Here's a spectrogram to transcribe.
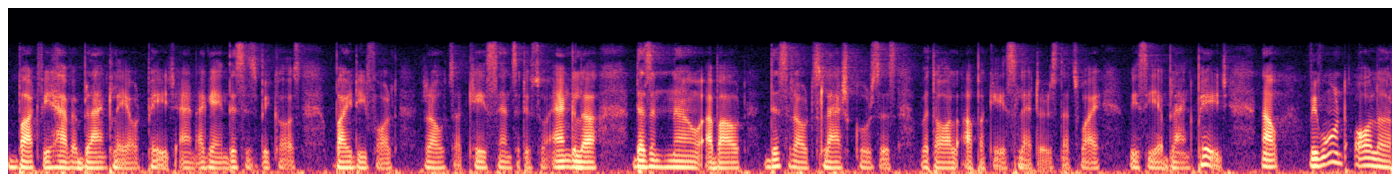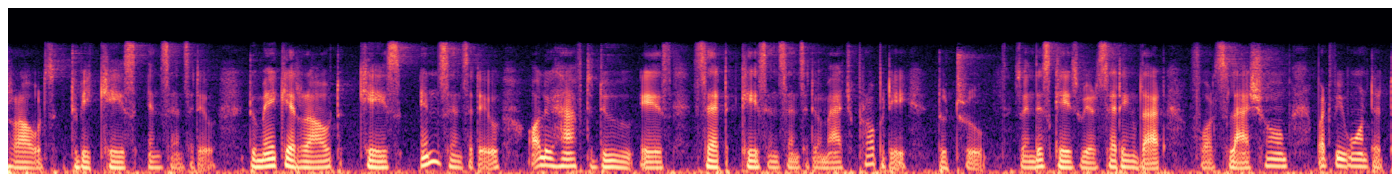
but we have a blank layout page. And again, this is because by default routes are case sensitive. So Angular doesn't know about this route slash courses with all uppercase letters. That's why we see a blank page. Now we want all our routes to be case insensitive. To make a route case insensitive, all you have to do is set case insensitive match property to true. So in this case, we are setting that for slash home, but we want it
